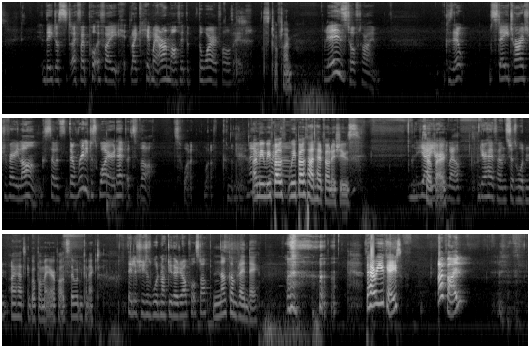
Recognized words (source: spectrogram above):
they just if I put if I hit, like hit my arm off it, the, the wire falls out. It's a tough time. It is a tough time because they don't stay charged for very long. So it's they're really just wired head. It's, oh, it's what a what a conundrum. I mean, we've both on. we've both had headphone issues. yeah, so far. Well, your headphones just wouldn't. I had to give up on my AirPods; they wouldn't connect. They literally just would not do their job. Full stop. No comprende. so, how are you, Kate? I'm fine.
